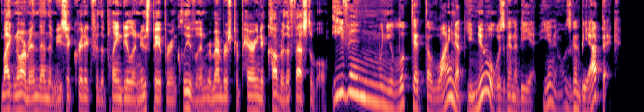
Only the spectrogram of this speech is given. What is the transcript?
Mike Norman, then the music critic for the Plain Dealer newspaper, included Cleveland remembers preparing to cover the festival. Even when you looked at the lineup, you knew it was going to be, you know, it was going to be epic.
